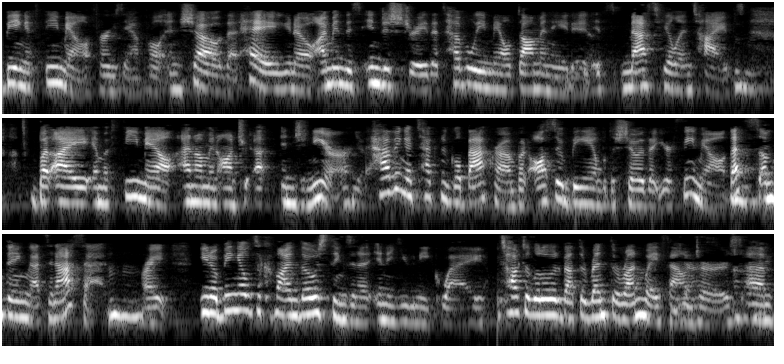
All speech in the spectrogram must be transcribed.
being a female, for example, and show that, hey, you know, I'm in this industry that's heavily male dominated. It's masculine types. Mm-hmm. But I am a female and I'm an entre- uh, engineer. Yeah. Having a technical background, but also being able to show that you're female, that's mm-hmm. something that's an asset, mm-hmm. right? You know, being able to combine those things in a, in a unique way. We talked a little bit about the Rent the Runway founders. Yes. Uh-huh. Um,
